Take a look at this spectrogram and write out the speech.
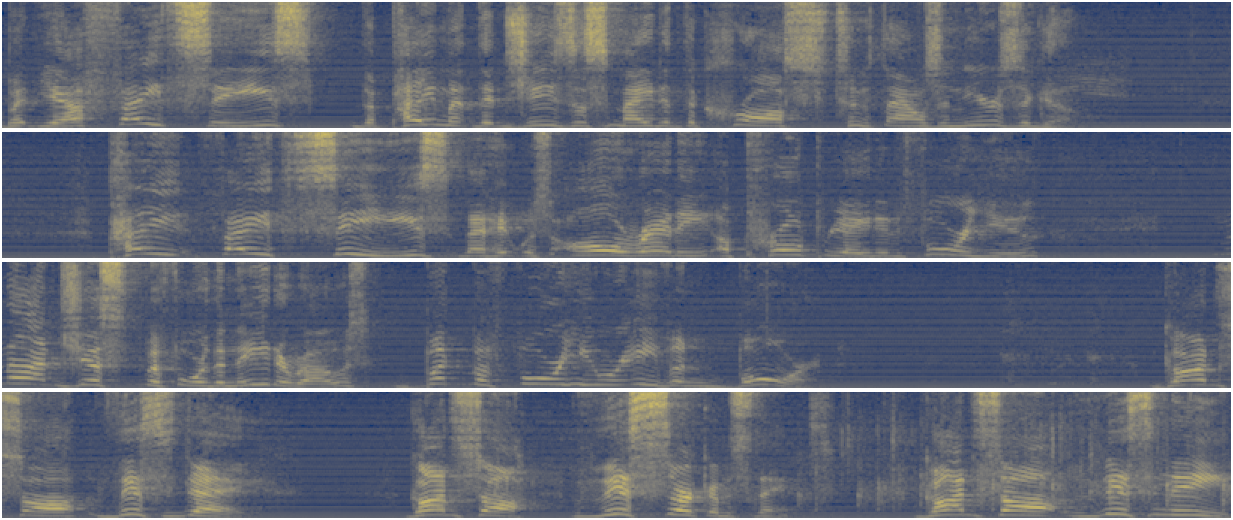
But yeah, faith sees the payment that Jesus made at the cross 2,000 years ago faith sees that it was already appropriated for you, not just before the need arose, but before you were even born. God saw this day. God saw this circumstance. God saw this need.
